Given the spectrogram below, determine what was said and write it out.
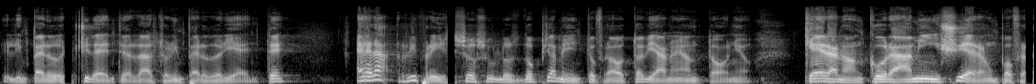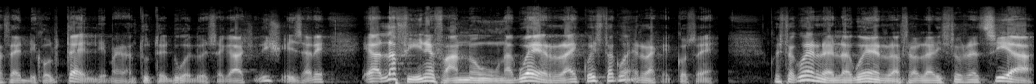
l'impero d'Occidente e l'altro l'impero d'Oriente, era ripreso sullo sdoppiamento fra Ottaviano e Antonio, che erano ancora amici, erano un po' fratelli coltelli, ma erano tutti e due due sagaci di Cesare, e alla fine fanno una guerra. E questa guerra che cos'è? Questa guerra è la guerra tra l'aristocrazia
